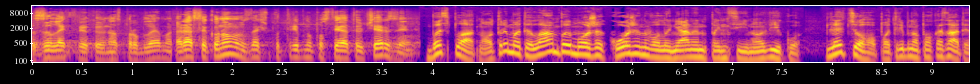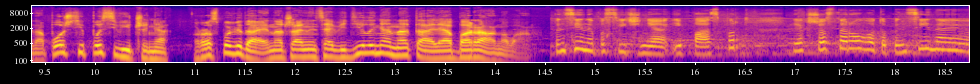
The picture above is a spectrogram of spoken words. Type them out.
з електрикою у нас проблема. Раз економимо, значить потрібно постояти в черзі. Безплатно отримати лампи може кожен волинянин пенсійного віку. Для цього потрібно показати на пошті посвідчення, розповідає начальниця відділення Наталія Баранова. Пенсійне посвідчення і паспорт. Якщо старого, то пенсійний е,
